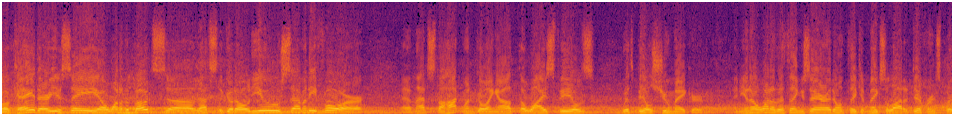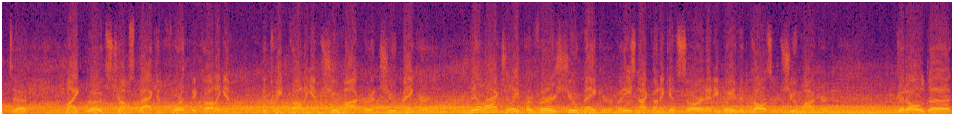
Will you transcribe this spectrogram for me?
Okay, there you see uh, one of the boats. Uh, that's the good old U-74. And that's the hot one going out, the Weisfields with Bill Shoemaker. And you know, one of the things there, I don't think it makes a lot of difference, but uh, Mike Rhodes jumps back and forth calling him, between calling him Schumacher and Shoemaker. Bill actually prefers Shoemaker, but he's not going to get sore at anybody that calls him Schumacher. Good old uh,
